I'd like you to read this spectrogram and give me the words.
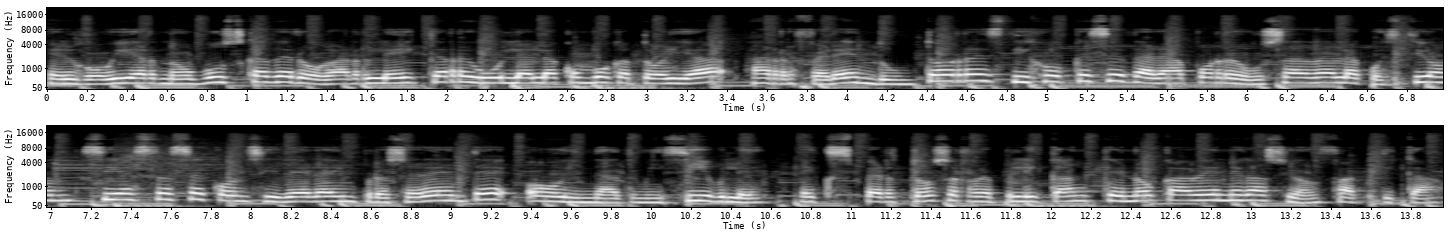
El gobierno busca derogar ley que regula la convocatoria a referéndum. Torres dijo que se dará por rehusada la cuestión si ésta se considera improcedente o inadmisible. Expertos replican que no cabe negación fáctica.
